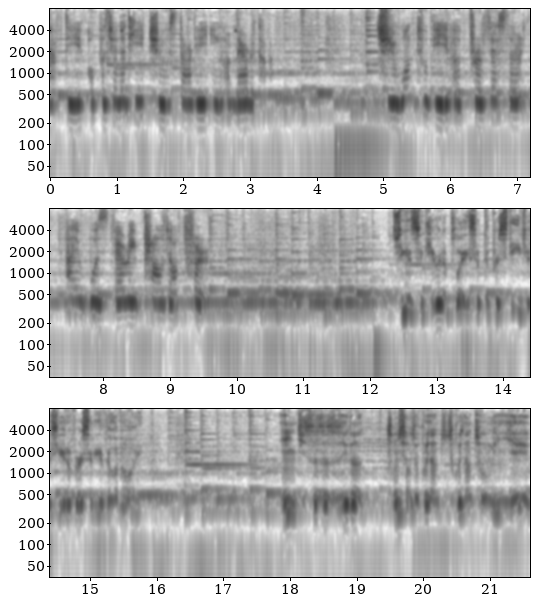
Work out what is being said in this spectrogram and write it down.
have the opportunity to study in America. She wants to be a professor. I was very proud of her. She has secured a place at the prestigious University of Illinois. 莹莹其实这是一个从小就非常非常出名，也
